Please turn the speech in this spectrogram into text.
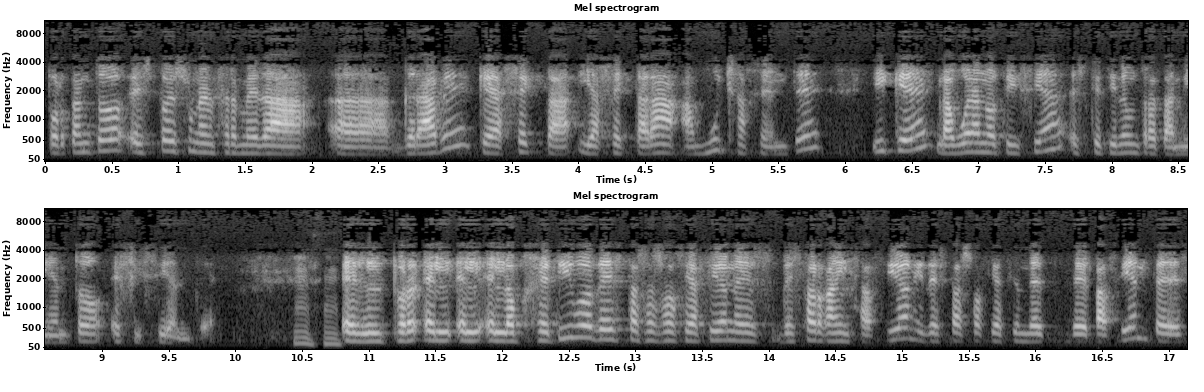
Por tanto, esto es una enfermedad ah, grave que afecta y afectará a mucha gente y que la buena noticia es que tiene un tratamiento eficiente. El, objetivo de estas asociaciones, de esta organización y de esta asociación de, pacientes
